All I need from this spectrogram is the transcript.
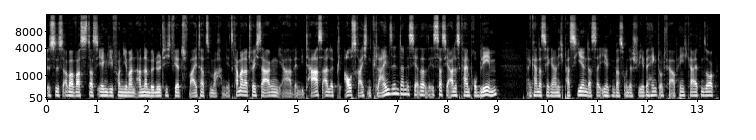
es ist aber was, das irgendwie von jemand anderem benötigt wird, weiterzumachen. Jetzt kann man natürlich sagen, ja, wenn die Tasks alle ausreichend klein sind, dann ist ja, ist das ja alles kein Problem. Dann kann das ja gar nicht passieren, dass da irgendwas unter Schwebe hängt und für Abhängigkeiten sorgt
